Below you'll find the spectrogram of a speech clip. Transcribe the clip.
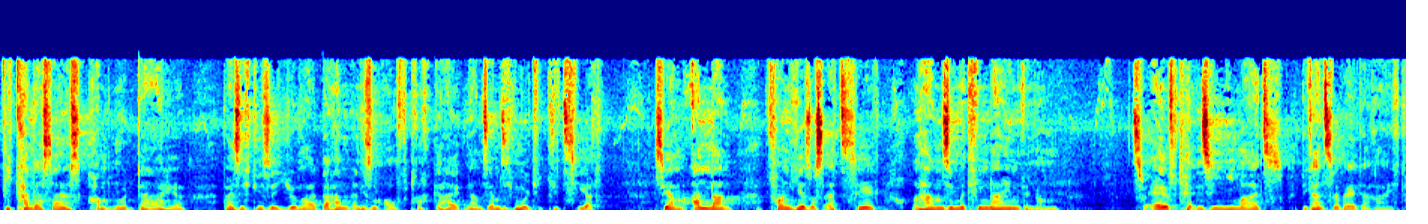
Wie kann das sein? Das kommt nur daher, weil sich diese Jünger daran, an diesem Auftrag gehalten haben. Sie haben sich multipliziert. Sie haben anderen von Jesus erzählt und haben sie mit hineingenommen. Zu elf hätten sie niemals die ganze Welt erreicht.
